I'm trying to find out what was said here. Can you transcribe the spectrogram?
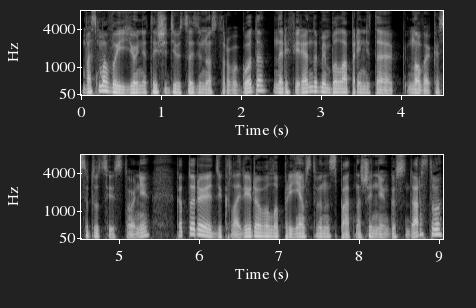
8 июня 1992 года на референдуме была принята новая конституция Эстонии, которая декларировала преемственность по отношению к государству,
